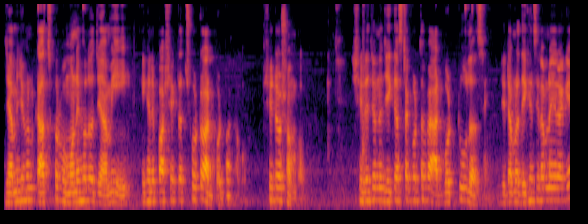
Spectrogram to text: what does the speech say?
যে আমি যখন কাজ করব, মনে হলো যে আমি এখানে পাশে একটা ছোট আর্টবোর্ড বানাবো, সেটাও সম্ভব। সেটার জন্য যে কাজটা করতে হবে আর্টবোর্ড টুল আছে, যেটা আমরা দেখেছিলাম না এর আগে?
